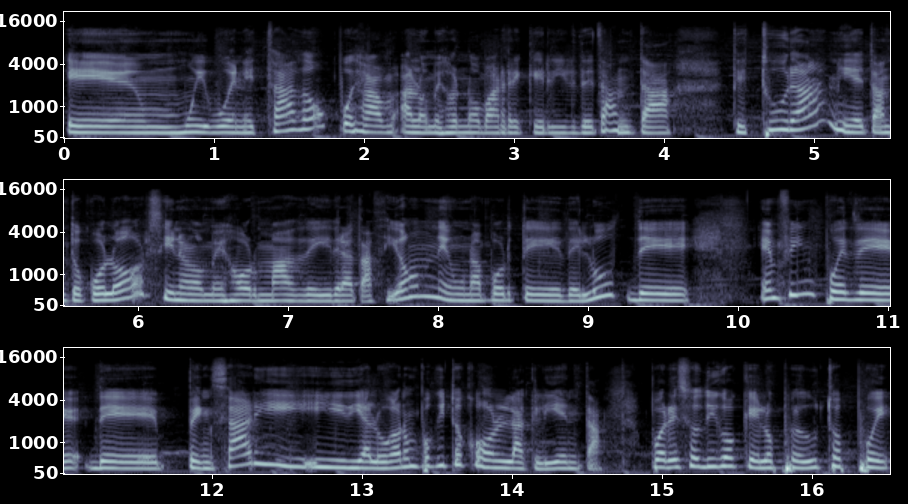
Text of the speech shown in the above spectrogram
en muy buen estado, pues a, lo mejor no va a requerir de tanta textura ni de tanto color, sino a lo mejor más de hidratación, de un aporte de luz, de, en fin, pues de, pensar y, dialogar un poquito con la clienta. Por eso digo que los productos pues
